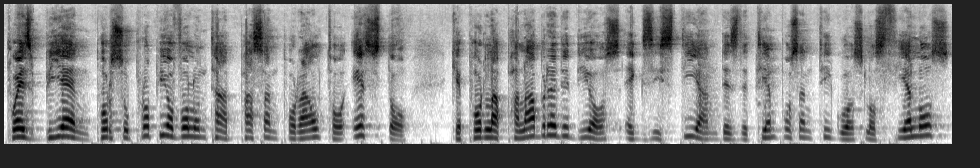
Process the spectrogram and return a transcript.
Pues bien, por su propia voluntad pasan por alto esto, que por la palabra de Dios existían desde tiempos antiguos los cielos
